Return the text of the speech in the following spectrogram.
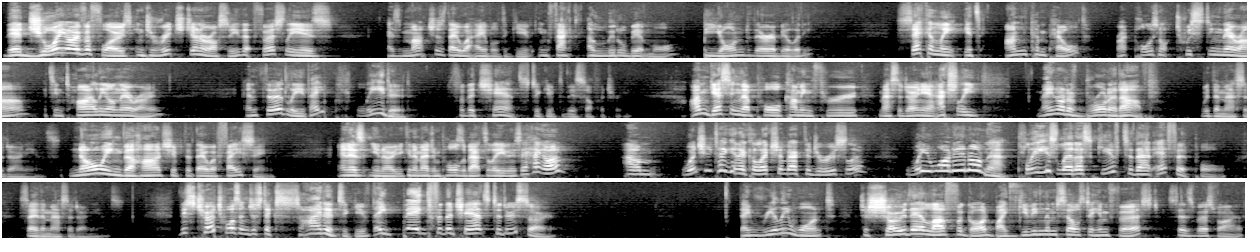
Their joy overflows into rich generosity that, firstly, is as much as they were able to give, in fact, a little bit more beyond their ability. Secondly, it's uncompelled, right? Paul is not twisting their arm, it's entirely on their own. And thirdly, they pleaded for the chance to give to this offertory. I'm guessing that Paul, coming through Macedonia, actually may not have brought it up with the Macedonians, knowing the hardship that they were facing. And as you know, you can imagine Paul's about to leave and say, Hang on, um, weren't you taking a collection back to Jerusalem? We want in on that. Please let us give to that effort, Paul, say the Macedonians. This church wasn't just excited to give, they begged for the chance to do so. They really want to show their love for God by giving themselves to Him first, says verse 5,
